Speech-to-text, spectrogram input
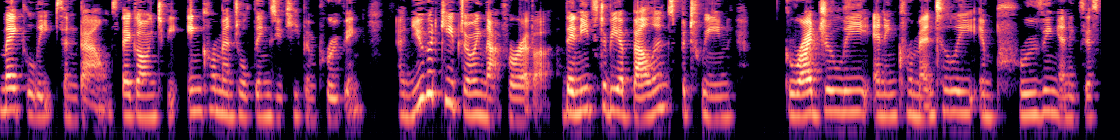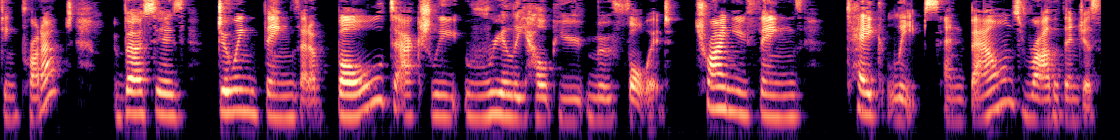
make leaps and bounds. They're going to be incremental things you keep improving. And you could keep doing that forever. There needs to be a balance between gradually and incrementally improving an existing product versus doing things that are bold to actually really help you move forward. Try new things, take leaps and bounds rather than just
